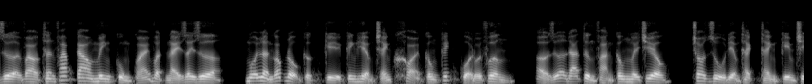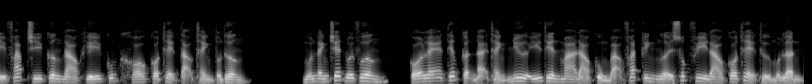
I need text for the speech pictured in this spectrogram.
dựa vào thân pháp cao minh cùng quái vật này dây dưa, mỗi lần góc độ cực kỳ kinh hiểm tránh khỏi công kích của đối phương, ở giữa đã từng phản công mấy chiêu, cho dù điểm thạch thành kim chỉ pháp trí cương đao khí cũng khó có thể tạo thành tổn thương. Muốn đánh chết đối phương, có lẽ tiếp cận đại thành như ý thiên ma đao cùng bạo phát kinh người xúc phi đao có thể thử một lần,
